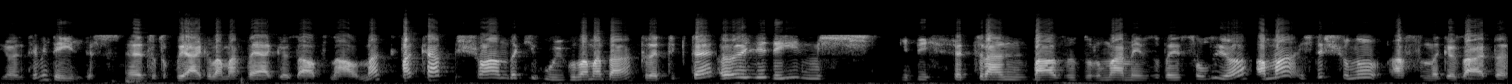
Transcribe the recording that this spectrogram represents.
yöntemi değildir. E, tutuklu yargılamak veya gözaltına almak. Fakat şu andaki uygulamada, pratikte öyle değilmiş gibi hissettiren bazı durumlar mevzu bahis oluyor. Ama işte şunu aslında göz ardı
